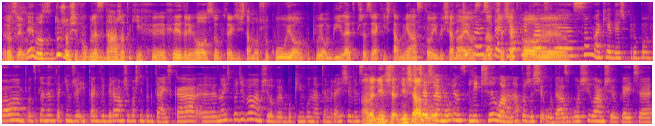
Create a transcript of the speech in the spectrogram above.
Rozumiem. Nie, bo dużo się w ogóle zdarza takich y, chytrych osób, które gdzieś tam oszukują, kupują bilet przez jakieś tam miasto i wysiadają znaczy, na tak, przesiadkowy. Ja sama kiedyś próbowałam pod względem takim, że i tak wybierałam się właśnie do Gdańska, y, no i spodziewałam się overbookingu na tym rejsie, więc Ale nie, nie siadło. szczerze mówiąc liczyłam na to, że się uda. Zgłosiłam się w gejcie,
